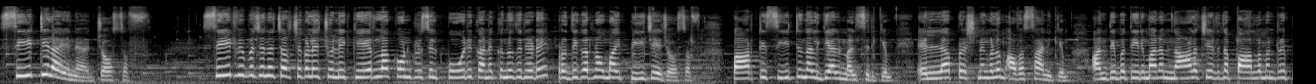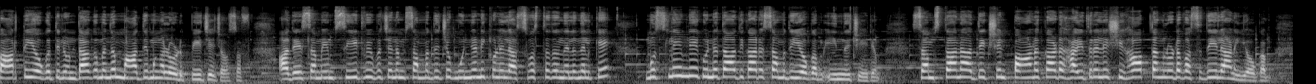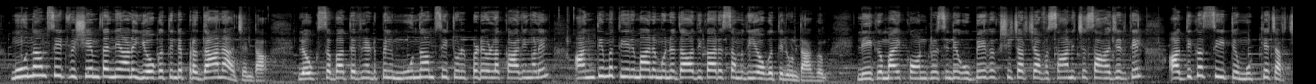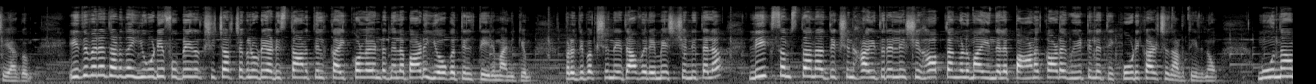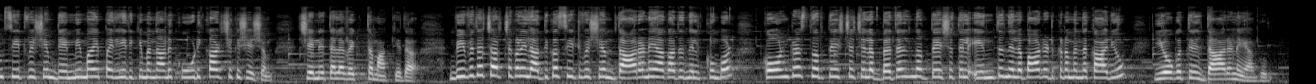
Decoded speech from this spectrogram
സീറ്റിലയന് Joseph seat വിഭജന ചർച്ചകളെ ചൊല്ലി കേരള കോൺഗ്രസിൽ പോര് കനക്കുന്നതിനിടെ പ്രതികരണവുമായി P J Joseph. Party seat നൽകിയാൽ മത്സരിക്കും. എല്ലാ പ്രശ്നങ്ങളും അവസാനിക്കും. അന്തിമ തീരുമാനം നാളെ ചേരുന്ന പാർലമെന്ററി പാർട്ടി യോഗത്തിൽ ഉണ്ടാകുമെന്നും മാധ്യമങ്ങളോട് പി ജെ ജോസഫ്. അതേസമയം സീറ്റ് വിഭജനം സംബന്ധിച്ച് മുന്നണിക്കുള്ളിൽ അസ്വസ്ഥത നിലനിൽക്കെ മുസ്ലിം ലീഗ് ഉന്നതാധികാര സമിതി യോഗം ഇന്ന് ചേരും. സംസ്ഥാന അധ്യക്ഷൻ പാണക്കാട് ഹൈദരലി ശിഹാബ് തങ്ങളുടെ വസതിയിലാണ് യോഗം. മൂന്നാം സീറ്റ് വിഷയം തന്നെയാണ് യോഗത്തിന്റെ പ്രധാന അജണ്ട. ലോക്സഭാ തെരഞ്ഞെടുപ്പിൽ മൂന്നാം സീറ്റ് ഉൾപ്പെടെയുള്ള കാര്യങ്ങളിൽ അന്തിമ തീരുമാനം ഉന്നതാധികാര സമിതി യോഗത്തിലുണ്ടാകും. ലീഗുമായി കോൺഗ്രസിന്റെ ഉഭയകക്ഷി ചർച്ച അവസാനിച്ച സാഹചര്യത്തിൽ അധിക സീറ്റ് മുഖ്യ ചർച്ചയാകും. ഇതുവരെ നടന്ന യു ഡി എഫ് ഉഭയകക്ഷി ചർച്ചകളുടെ അടിസ്ഥാനത്തിൽ കൈക്കൊള്ളേണ്ട നിലപാട് യോഗത്തിൽ തീരുമാനിക്കും. പ്രതിപക്ഷ നേതാവ് രമേശ് ചെന്നിത്തല ലീഗ് സംസ്ഥാന അധ്യക്ഷൻ ഹൈദരലി ശിഹാബ് തങ്ങളുമായി ഇന്നലെ പാണക്കാട് വീട്ടിലെത്തി കൂടിക്കാഴ്ച നടത്തിയിരുന്നു. മൂന്നാം സീറ്റ് വിഷയം രമ്യമായി പരിഹരിക്കുമെന്നാണ് കൂടിക്കാഴ്ചയ്ക്ക് ശേഷം ചെന്നിത്തല വ്യക്തമാക്കിയത്. വിവിധ ചർച്ചകളിൽ അധിക സീറ്റ് വിഷയം ധാരണയാകാതെ നിൽക്കുമ്പോൾ കോൺഗ്രസ് നിർദ്ദേശിച്ച ചില ബദൽ നിർദ്ദേശത്തിൽ എന്ത് നിലപാടെടുക്കണമെന്ന കാര്യവും യോഗത്തിൽ ധാരണയാകും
